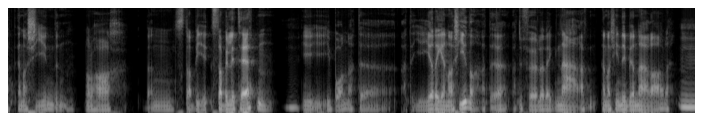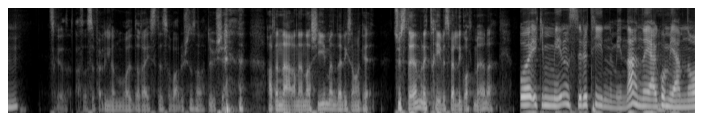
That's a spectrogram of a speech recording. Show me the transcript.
at energien din, når du har den stabi stabiliteten i, i bånn, at, det- at det gir deg energi, da. At, det, at du føler deg nær, at energien din blir nære av det. Mm. Altså selvfølgelig, når du var ute og reiste, så var det ikke sånn at du ikke hadde nærende energi, men det er liksom, ok, systemet ditt trives veldig godt med det. Og ikke minst rutinene mine når jeg kommer hjem nå,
